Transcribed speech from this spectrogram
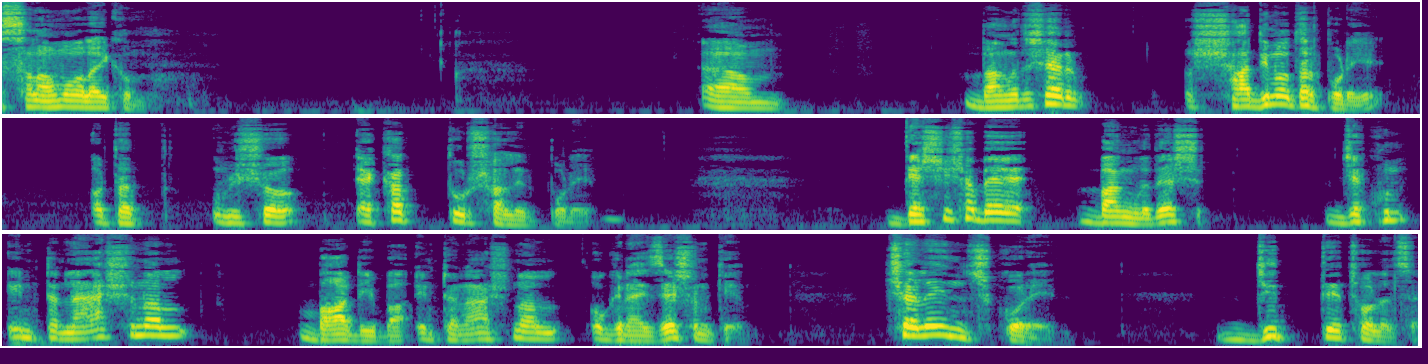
আসসালামু আলাইকুম। বাংলাদেশের স্বাধীনতার পরে, অর্থাৎ উনিশশো একাত্তর সালের পরে, দেশ হিসাবে বাংলাদেশ যখন ইন্টারন্যাশনাল বডি বা ইন্টারন্যাশনাল অর্গানাইজেশনকে চ্যালেঞ্জ করে, জিততে চলেছে,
